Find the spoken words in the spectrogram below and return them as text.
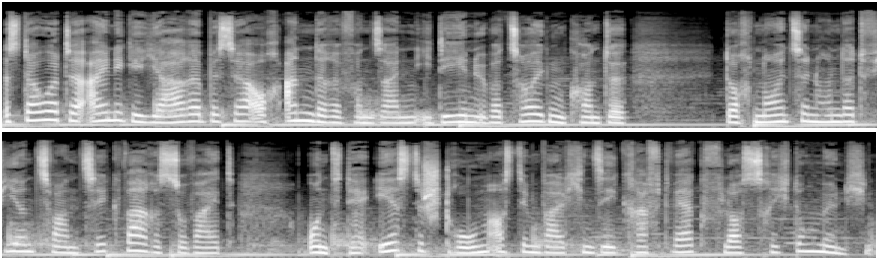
Es dauerte einige Jahre, bis er auch andere von seinen Ideen überzeugen konnte, doch 1924 war es soweit und der erste Strom aus dem Walchensee-Kraftwerk floss Richtung München.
